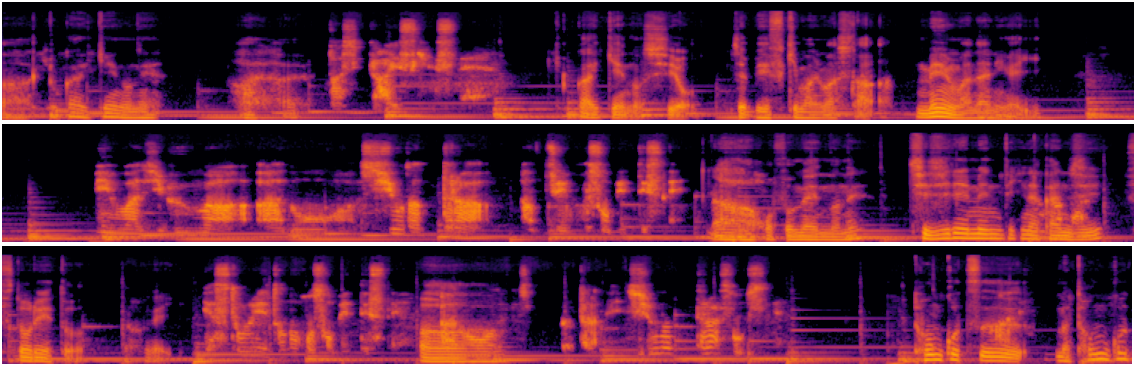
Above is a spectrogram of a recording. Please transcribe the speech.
ああ、魚介系のね。はいはい。私大好きですね。魚介系の塩。じゃあベース決まりました。麺は何がいい？麺は自分は、あの、塩だったら完全細麺ですね。ああ、細麺のね。縮れ麺的な感じ？ストレートの方がいい？いや、ストレートの細麺ですね。あーあの、だったらね、塩だったらそうですね。豚骨、まあ、豚骨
